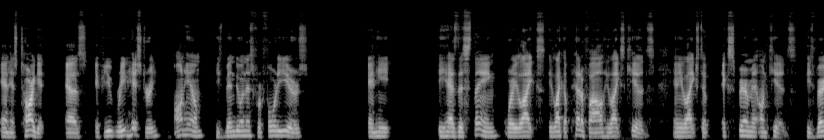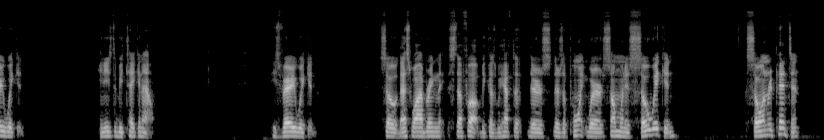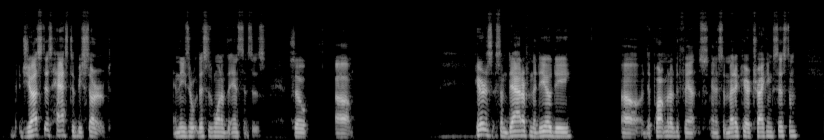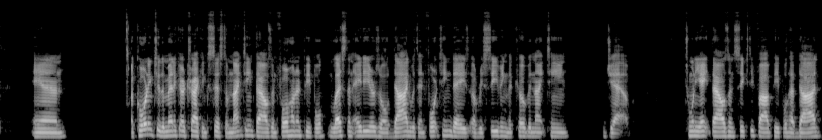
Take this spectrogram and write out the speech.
And his target, as if you read history on him, he's been doing this for 40 years, and he he has this thing where he likes he like a pedophile. He likes kids, and he likes to experiment on kids. He's very wicked. He needs to be taken out. He's very wicked. So that's why I bring the stuff up because we have to there's there's a point where someone is so wicked, so unrepentant, justice has to be served. And these are this is one of the instances. So uh, here's some data from the DoD, uh, Department of Defense, and it's a Medicare tracking system. And according to the Medicare tracking system, 19,400 people less than 80 years old died within 14 days of receiving the COVID 19 jab. 28,065 people have died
